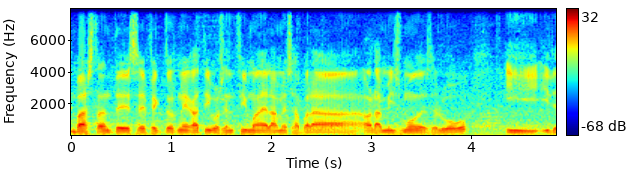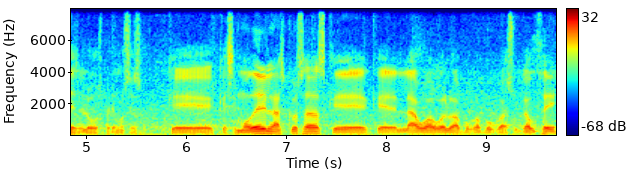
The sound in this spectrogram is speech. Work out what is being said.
bastantes efectos negativos encima de la mesa para ahora mismo, desde luego, y, desde luego esperemos eso, que, que se moderen las cosas, que, que el agua vuelva poco a poco a su cauce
